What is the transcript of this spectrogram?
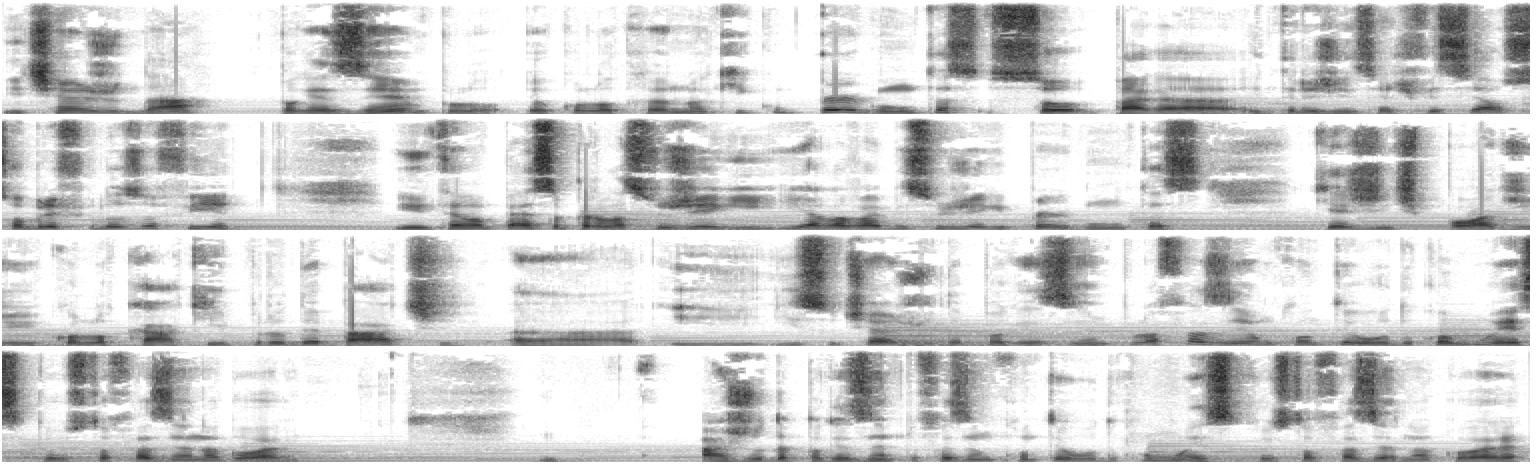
e te ajudar, por exemplo, eu colocando aqui com perguntas so para a inteligência artificial sobre filosofia. Então eu peço para ela sugerir e ela vai me sugerir perguntas que a gente pode colocar aqui para o debate uh, e isso te ajuda, por exemplo, a fazer um conteúdo como esse que eu estou fazendo agora ajuda, por exemplo, a fazer um conteúdo como esse que eu estou fazendo agora,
